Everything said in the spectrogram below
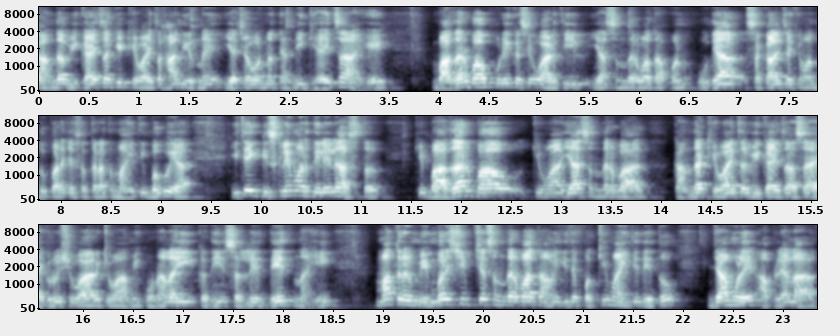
कांदा विकायचा की ठेवायचा हा निर्णय याच्यावरनं त्यांनी घ्यायचा आहे. बाजारभाव पुढे कसे वाढतील या संदर्भात आपण उद्या सकाळच्या किंवा दुपारच्या सत्रात माहिती बघूया. इथे एक डिस्क्लेमर दिलेलं असतं की बाजारभाव किंवा या संदर्भात कांदा ठेवायचा विकायचा असा ॲग्रोशिवार किंवा आम्ही कोणालाही कधीही सल्ले देत नाही. मात्र मेंबरशिपच्या संदर्भात आम्ही तिथे पक्की माहिती देतो ज्यामुळे आपल्याला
